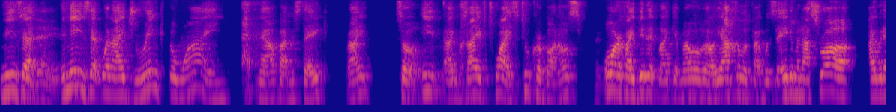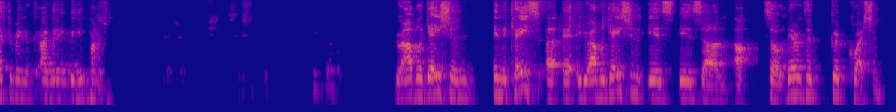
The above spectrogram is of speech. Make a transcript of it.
Means that it means that when I drink the wine now by mistake, right? So I'm chayiv twice, two korbanos. Or if I did it like if I was Adam and Asra, I would have to bring a, I would be punished. Your obligation in the case, uh, uh, your obligation is is um, uh, so there's a good question.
